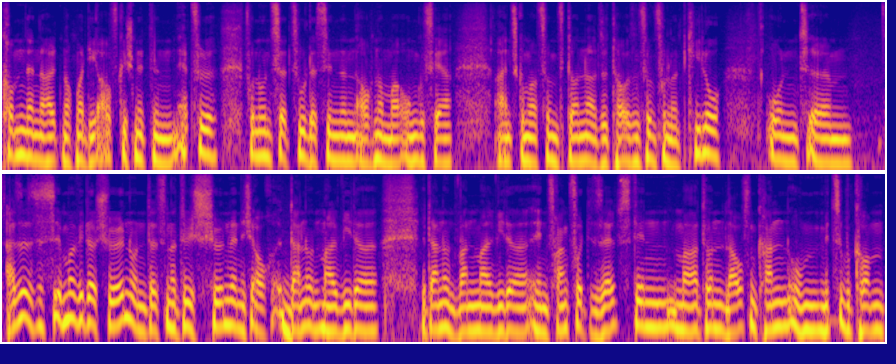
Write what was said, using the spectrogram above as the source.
kommen dann halt nochmal die aufgeschnittenen Äpfel von uns dazu. Das sind dann auch nochmal ungefähr 1,5 Tonnen, also 1500 Kilo. Und ähm, also es ist immer wieder schön und das ist natürlich schön, wenn ich auch dann und mal wieder, dann und wann mal wieder in Frankfurt selbst den Marathon laufen kann, um mitzubekommen,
